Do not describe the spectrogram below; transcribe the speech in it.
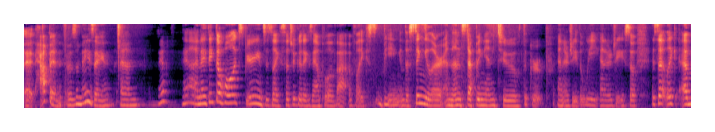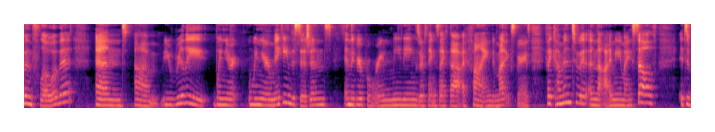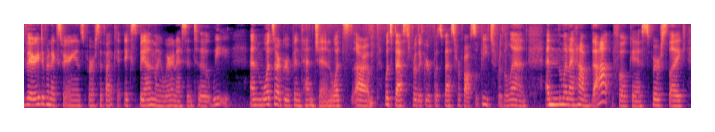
it happened. It was amazing. And yeah. Yeah, and I think the whole experience is like such a good example of that, of like being in the singular and then stepping into the group energy, the we energy. So it's that like ebb and flow of it, and um, you really when you're when you're making decisions in the group or we're in meetings or things like that, I find in my experience, if I come into it and the I me myself, it's a very different experience versus if I can expand my awareness into we. And what's our group intention? What's um, what's best for the group? What's best for fossil beach for the land? And when i have that focus first like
